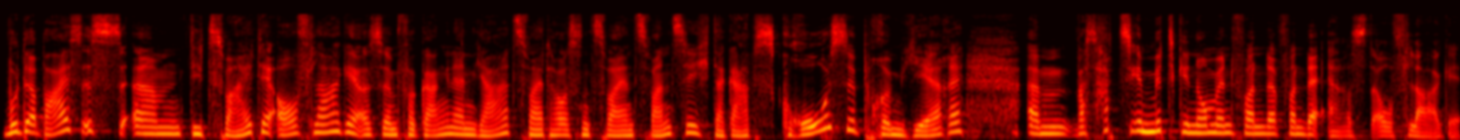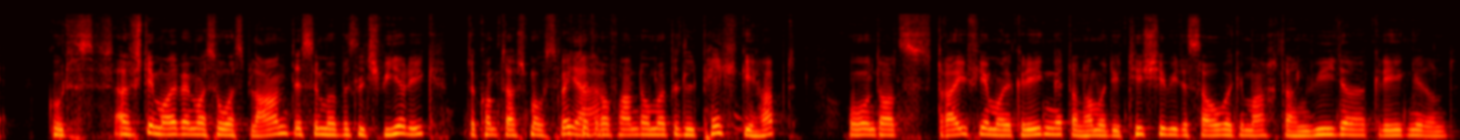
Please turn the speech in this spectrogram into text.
Wunderbar, es ist ähm, die zweite Auflage, also im vergangenen Jahr 2022, da gab es große Premiere. Ähm, was habt ihr mitgenommen von der, von der Erstauflage? Gut, das erste Mal, wenn man sowas plant, ist immer ein bisschen schwierig. Da kommt erstmal aufs Wetter ja. drauf an, da haben wir ein bisschen Pech gehabt. Und da hat es drei, vier Mal geregnet, dann haben wir die Tische wieder sauber gemacht, dann wieder geregnet und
